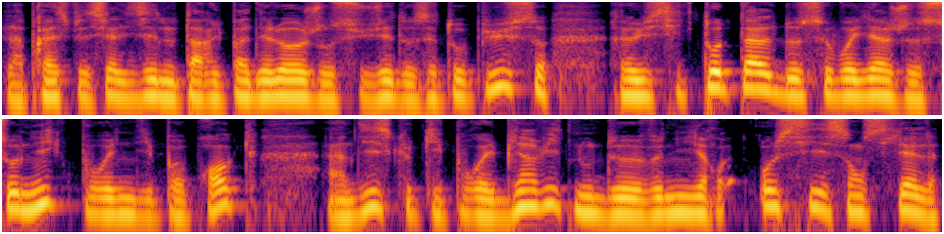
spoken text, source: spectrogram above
La presse spécialisée ne tarit pas d'éloges au sujet de cet opus. Réussite totale de ce voyage sonique pour indie pop rock, un disque qui pourrait bien vite nous devenir aussi essentiel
